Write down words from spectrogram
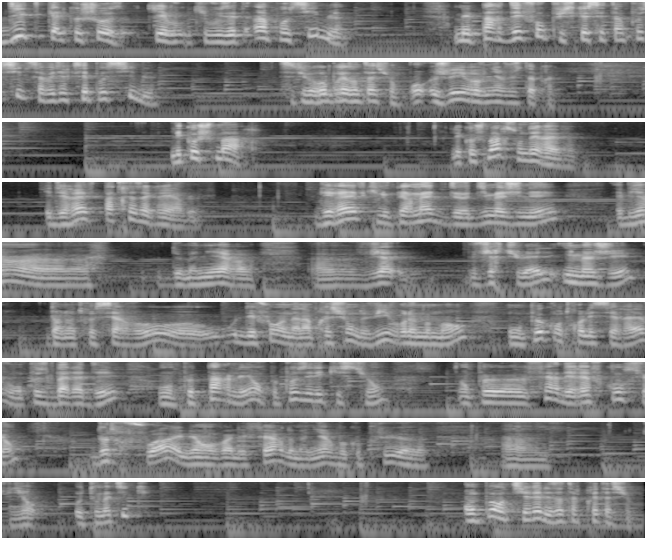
dites quelque chose qui, vous est impossible, mais par défaut, puisque c'est impossible, ça veut dire que c'est possible. C'est une représentation. je vais y revenir juste après. Les cauchemars. Les cauchemars sont des rêves et des rêves pas très agréables. Des rêves qui nous permettent d'imaginer, eh bien, euh, de manière euh, virtuelle, imagée, dans notre cerveau, où des fois on a l'impression de vivre le moment, où on peut contrôler ses rêves, où on peut se balader, où on peut parler, on peut poser des questions, on peut faire des rêves conscients. D'autres fois, eh bien, on va les faire de manière beaucoup plus, euh, je veux dire, automatique. On peut en tirer des interprétations.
